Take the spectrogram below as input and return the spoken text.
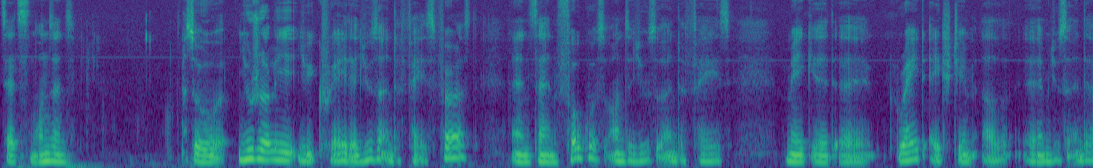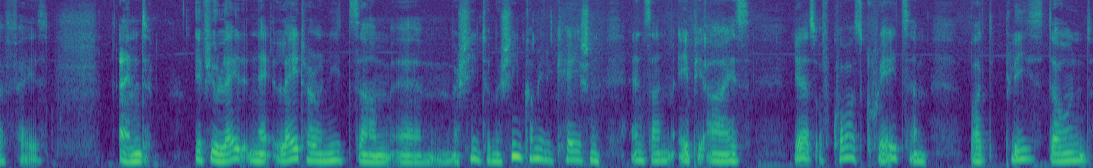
that's nonsense so usually you create a user interface first and then focus on the user interface make it a great HTML um, user interface and if you later need some um, machine-to-machine communication and some APIs, yes, of course, create them, but please don't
